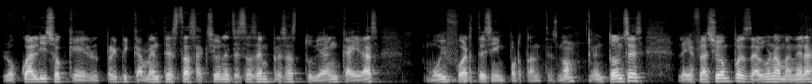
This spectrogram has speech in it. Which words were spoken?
lo cual hizo que prácticamente estas acciones de estas empresas tuvieran caídas muy fuertes e importantes, ¿no? Entonces, la inflación, pues de alguna manera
